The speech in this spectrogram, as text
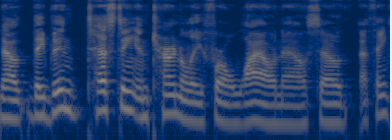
Now, they've been testing internally for a while now, so I think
